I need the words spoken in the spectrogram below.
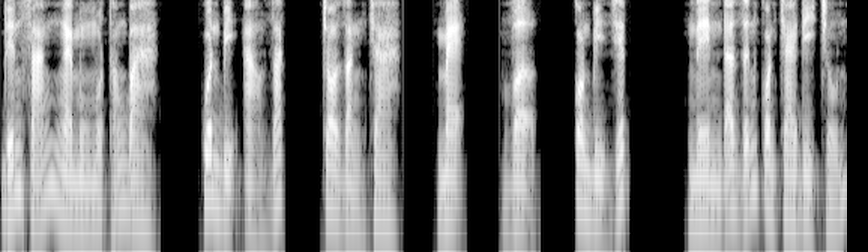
Đến sáng ngày 1 tháng 3, Quân bị ảo giác cho rằng cha, mẹ, vợ, con bị giết, nên đã dẫn con trai đi trốn.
